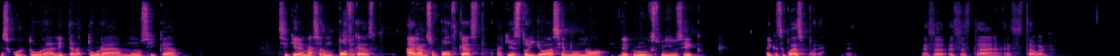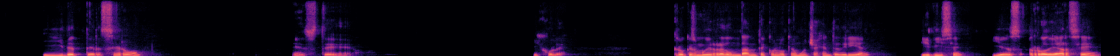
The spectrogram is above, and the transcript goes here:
escultura, literatura, música. Si quieren hacer un podcast, hagan su podcast. Aquí estoy yo haciendo uno de Grooves Music de que se puede, se puede. Eso, eso, está, eso está bueno. Y de tercero, este, híjole, creo que es muy redundante con lo que mucha gente diría y dice, y es rodearse,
